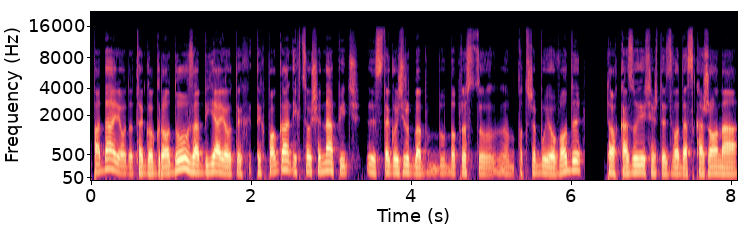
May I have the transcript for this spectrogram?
wpadają do tego grodu, zabijają tych, tych pogan i chcą się napić z tego źródła, bo po prostu no, potrzebują wody, to okazuje się, że to jest woda skażona,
